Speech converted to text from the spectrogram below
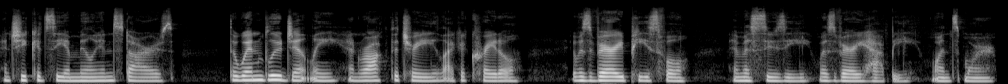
and she could see a million stars. The wind blew gently and rocked the tree like a cradle. It was very peaceful and Miss Suzy was very happy once more.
